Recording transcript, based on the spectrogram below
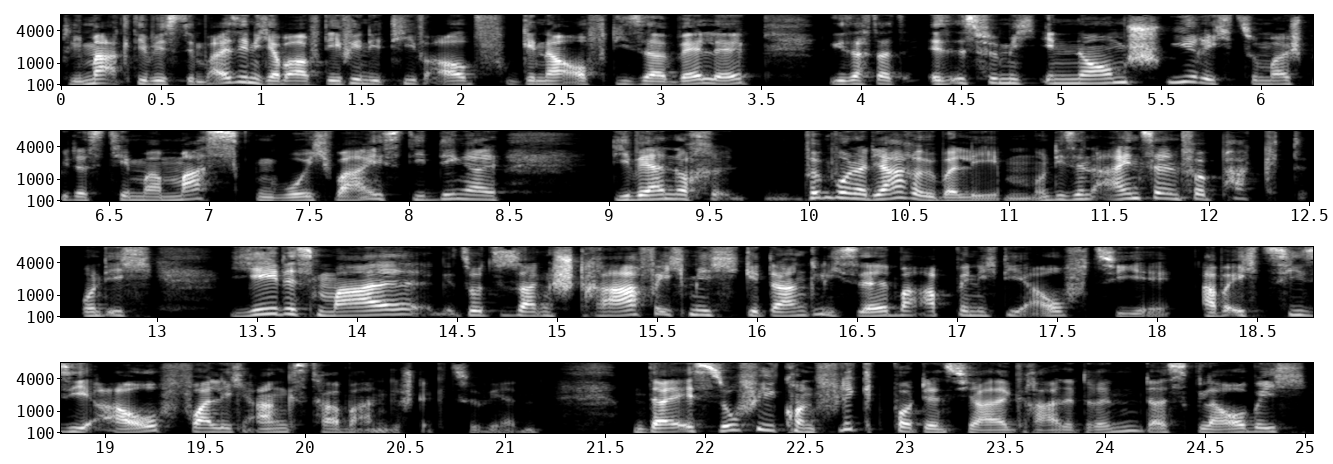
Klimaaktivistin, weiß ich nicht, aber auf definitiv auf genau auf dieser Welle, die gesagt hat, es ist für mich enorm schwierig, zum Beispiel das Thema Masken, wo ich weiß, die Dinger, die werden noch 500 Jahre überleben und die sind einzeln verpackt und ich jedes Mal sozusagen strafe ich mich gedanklich selber ab, wenn ich die aufziehe. Aber ich ziehe sie auf, weil ich Angst habe, angesteckt zu werden. Und da ist so viel Konfliktpotenzial gerade drin, dass glaube ich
